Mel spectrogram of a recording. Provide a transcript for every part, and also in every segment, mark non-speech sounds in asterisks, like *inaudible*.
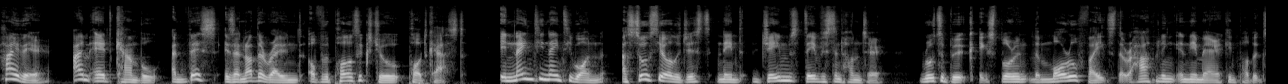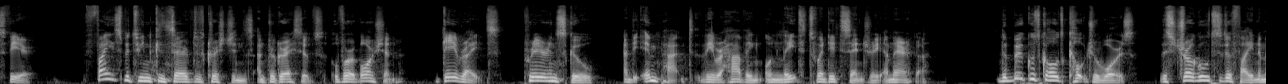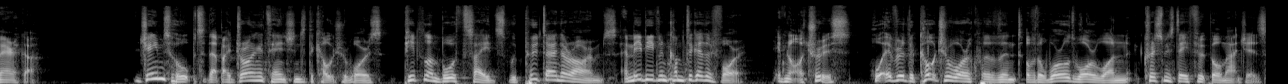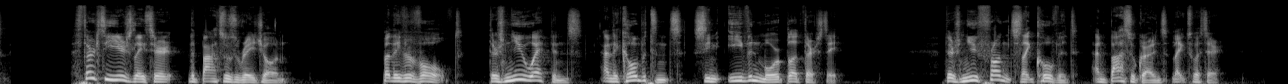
Hi there, I'm Ed Campbell, and this is another round of the Politics Joe podcast. In 1991, a sociologist named James Davison Hunter wrote a book exploring the moral fights that were happening in the American public sphere. Fights between conservative Christians and progressives over abortion, gay rights, prayer in school, and the impact they were having on late 20th century America. The book was called Culture Wars The Struggle to Define America. James hoped that by drawing attention to the culture wars, people on both sides would put down their arms and maybe even come together for, if not a truce, whatever the culture war equivalent of the World War I Christmas Day football matches. Thirty years later, the battles rage on. But they've evolved. There's new weapons, and the combatants seem even more bloodthirsty. There's new fronts like COVID and battlegrounds like Twitter.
